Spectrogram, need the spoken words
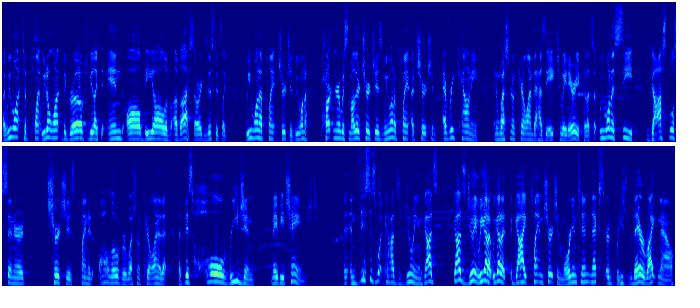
Like we want to plant, we don't want the Grove to be like the end all be all of, of us, our existence. Like we want to plant churches. We want to partner with some other churches, and we want to plant a church in every county in Western North Carolina that has the 828 area code. That's like, we want to see gospel-centered churches planted all over Western North Carolina, that, that this whole region may be changed. And, and, this is what God's doing. And God's, God's doing. We got, a, we got a, a guy planting church in Morganton next, or he's there right now.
